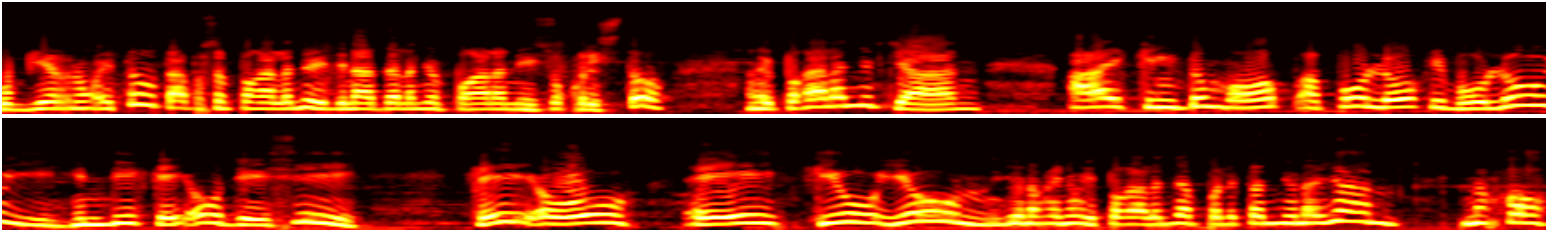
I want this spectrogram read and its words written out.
gobyernong ito. Tapos ang pangalan nyo, dinadala nyo ang pangalan ni Hesus Kristo. Ang ipangalan nyo dyan ay Kingdom of Apollo Kibuloy, hindi KOJC. K-O-A-Q, yun. Yun ang inyong ipangalan dyan, palitan nyo na yan. Nako,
